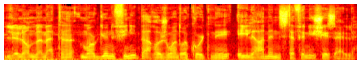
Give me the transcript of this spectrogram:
Le lendemain matin, Morgan finit par rejoindre Courtney et il ramène Stephanie chez elle.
